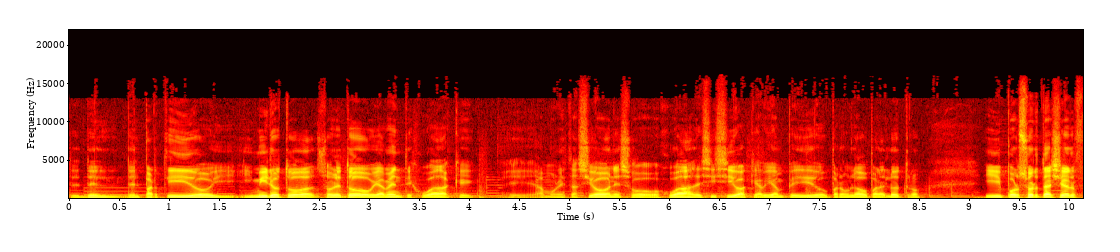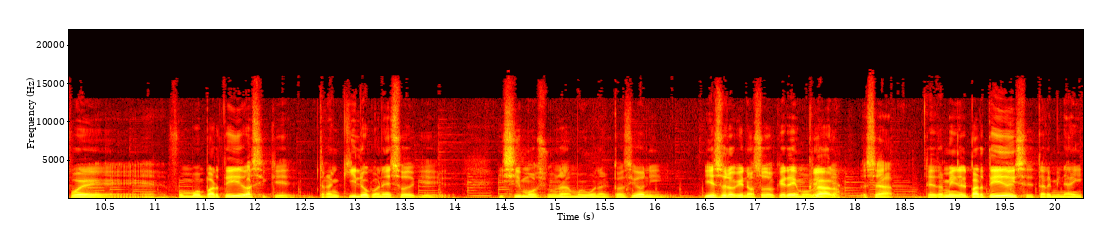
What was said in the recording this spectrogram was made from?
de- del, del partido y, y miro todo, sobre todo obviamente jugadas que eh, amonestaciones o jugadas decisivas que habían pedido para un lado o para el otro. Y por suerte ayer fue, fue un buen partido, así que tranquilo con eso de que hicimos una muy buena actuación y, y eso es lo que nosotros queremos. ¿viste? Claro. O sea, termina el partido y se termina ahí.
